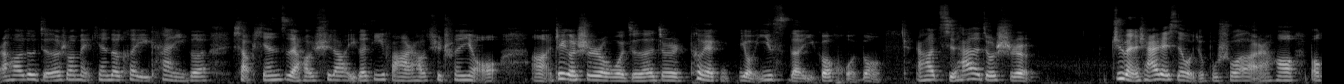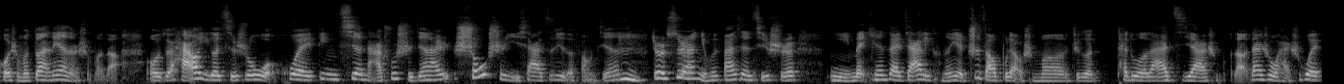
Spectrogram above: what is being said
然后就觉得说每天都可以看一个小片子，然后去到一。一个地方，然后去春游，啊，这个是我觉得就是特别有意思的一个活动。然后其他的就是剧本杀这些我就不说了，然后包括什么锻炼的什么的，我觉得还有一个，其实我会定期的拿出时间来收拾一下自己的房间。嗯，就是虽然你会发现，其实你每天在家里可能也制造不了什么这个太多的垃圾啊什么的，但是我还是会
